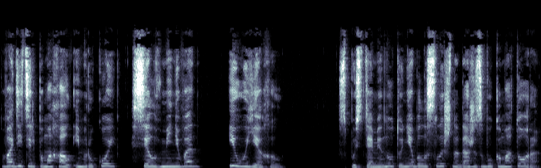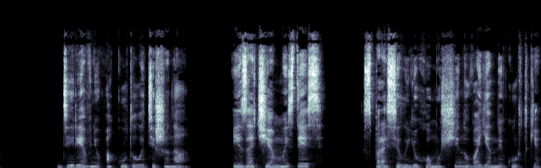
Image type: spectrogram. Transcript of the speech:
водитель помахал им рукой, сел в минивэн и уехал. Спустя минуту не было слышно даже звука мотора. Деревню окутала тишина. «И зачем мы здесь?» — спросил Юхо мужчину в военной куртке.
